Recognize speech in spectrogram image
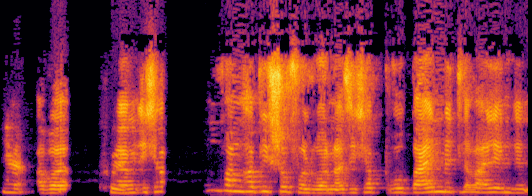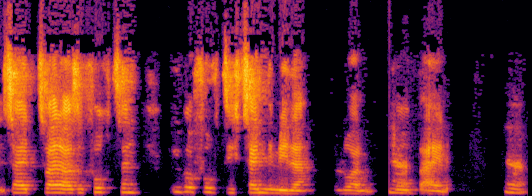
Ja. Aber cool. ähm, ich habe Umfang habe ich schon verloren. Also ich habe pro Bein mittlerweile den, seit 2015 über 50 Zentimeter verloren ja. pro Bein. Ja.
